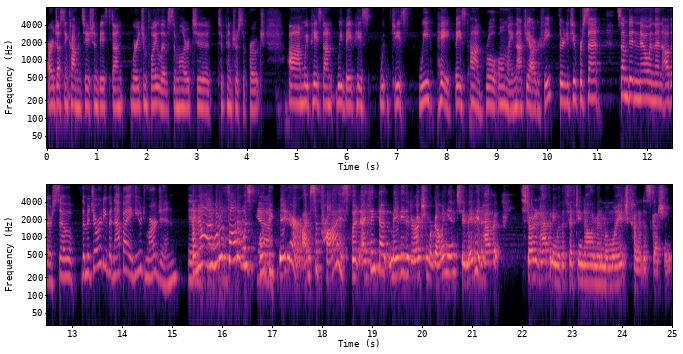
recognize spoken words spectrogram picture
are adjusting compensation based on where each employee lives, similar to to Pinterest approach. Um, we based on we pay based. Geez, we pay based on role only, not geography. Thirty-two percent. Some didn't know, and then others. So the majority, but not by a huge margin. Is, I know. I would have thought it was yeah. would be bigger. I'm surprised, but I think that maybe the direction we're going into. Maybe it happened started happening with the $15 minimum wage kind of discussion.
